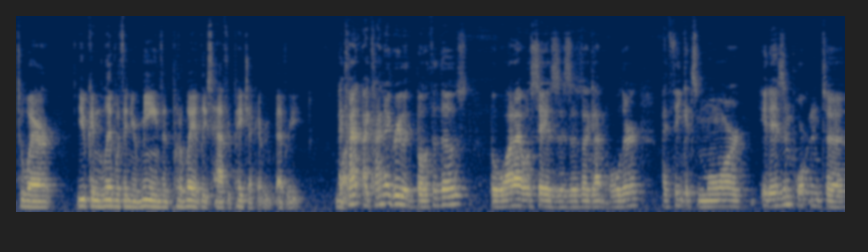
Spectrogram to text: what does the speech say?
to where you can live within your means and put away at least half your paycheck every every Month. I kind I kind of agree with both of those, but what I will say is, is as I've gotten older, I think it's more. It is important to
